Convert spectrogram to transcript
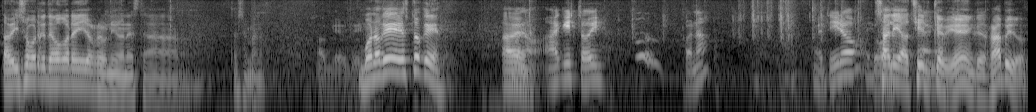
Te aviso porque tengo con ellos reunión esta, esta semana. Bueno, ¿qué? ¿Esto qué? A ver. Bueno, aquí estoy. Bueno. Me tiro. y Se ha liado chill, qué bien, qué rápido.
